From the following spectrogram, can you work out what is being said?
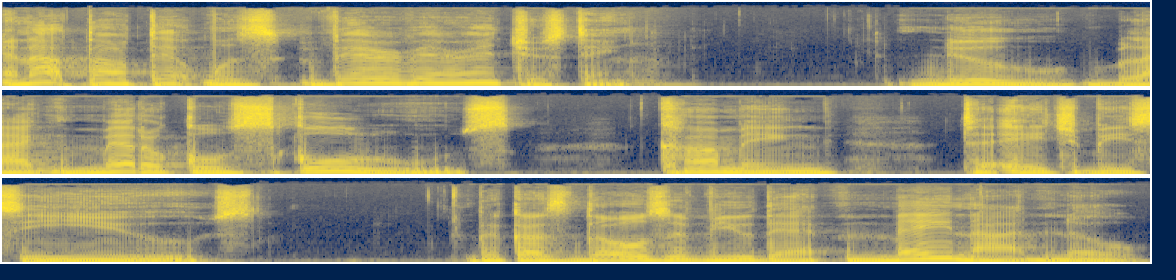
And I thought that was very, very interesting. New Black medical schools coming to HBCUs. Because those of you that may not know,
